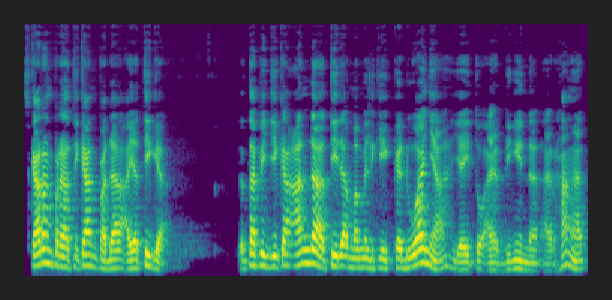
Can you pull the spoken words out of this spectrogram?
Sekarang perhatikan pada ayat 3. Tetapi jika Anda tidak memiliki keduanya, yaitu air dingin dan air hangat,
